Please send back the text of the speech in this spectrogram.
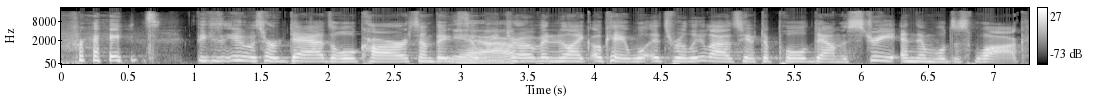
right because it was her dad's old car or something. So we drove and like, okay, well, it's really loud, so you have to pull down the street, and then we'll just walk.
